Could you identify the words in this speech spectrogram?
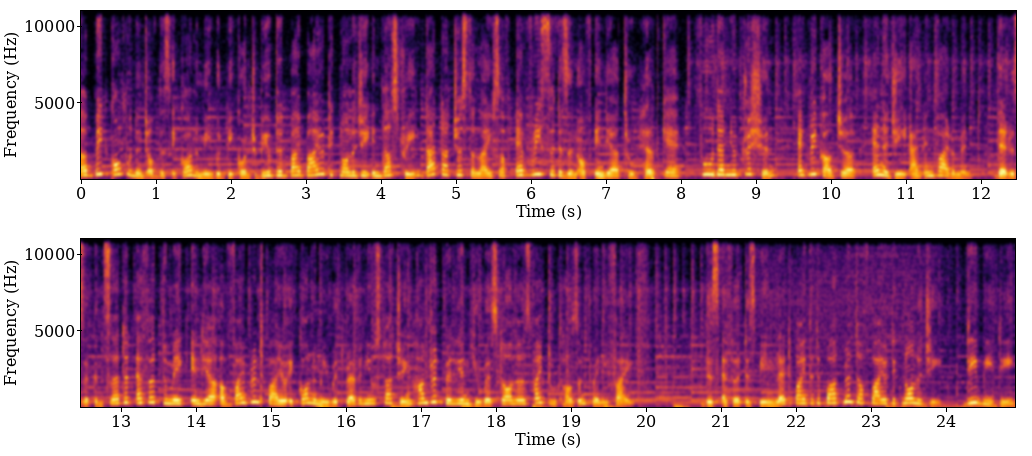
A big component of this economy would be contributed by biotechnology industry that touches the lives of every citizen of India through healthcare, food and nutrition, agriculture, energy and environment. There is a concerted effort to make India a vibrant bioeconomy with revenues touching 100 billion US dollars by 2025. This effort is being led by the Department of Biotechnology, DBT,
